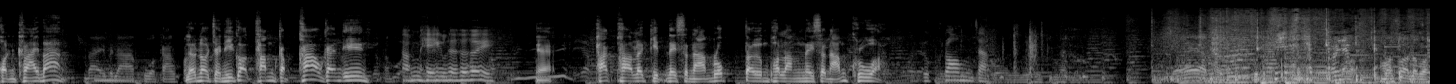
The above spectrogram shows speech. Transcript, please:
ผ่อนคลายบ้างได้เวลาครัวกลาง แล้วนอกจากนี้ก็ทำกับข้าวกันเองทำเองเลยเนี่ยพักภารกิจในสนามรบเติมพลังในสนามครัว ดูกล้องจัง มาสอดแล้วป่ะ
